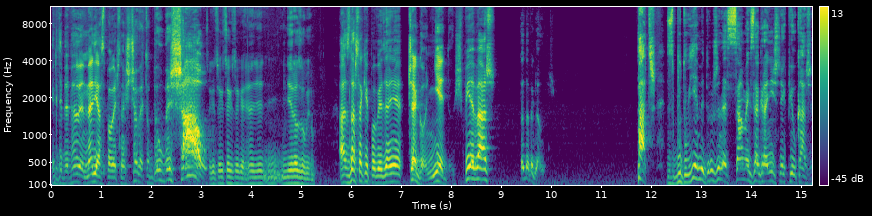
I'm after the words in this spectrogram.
Gdyby były media społecznościowe, to byłby szał. Czekaj, czekaj, czekaj, czekaj. Ja nie, nie rozumiem. A znasz takie powiedzenie, czego nie dośpiewasz, to dowyglądasz. Patrz, zbudujemy drużynę z samych zagranicznych piłkarzy.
